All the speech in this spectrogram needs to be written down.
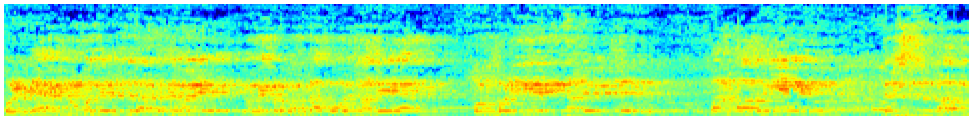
ਔਰ ਟਾਈਮ ਨੂੰ ਮੱਦੇ ਰੱਖਦੇ ਹੋਏ, ਕਿਉਂਕਿ ਪ੍ਰਵਕਤਾ ਬਹੁਤ ਜ਼ਿਆਦੇ ਆ, ਔਰ ਥੋੜੀ ਦੇਰ ਦੀ ਸਾਡੇ ਵਿੱਚ ਪਰਮ ਆਦਮੀ ਦਰਸ਼ਨ ਰਾਵਣ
